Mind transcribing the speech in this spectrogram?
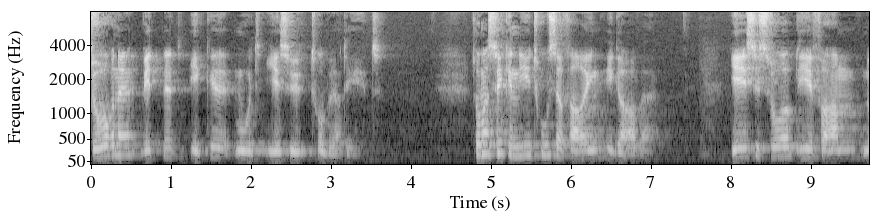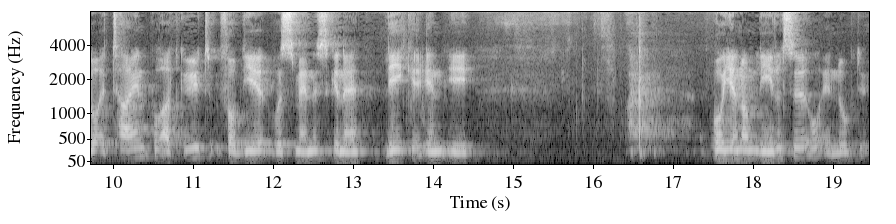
Sårene vitnet ikke mot Jesu troverdighet. Thomas fikk en ny troserfaring i gave. Jesus sår blir for ham nå et tegn på at Gud forblir hos menneskene like inn i og gjennom lidelse og endog død.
